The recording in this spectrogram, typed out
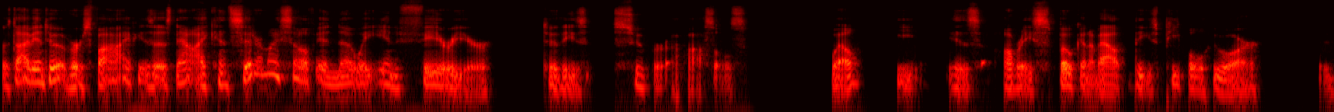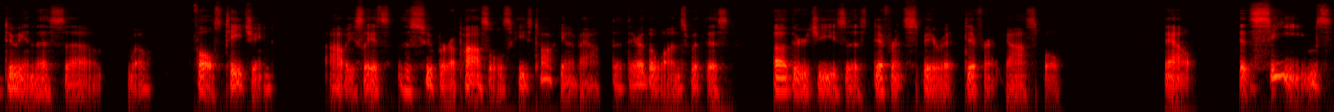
Let's dive into it. Verse 5, he says, Now I consider myself in no way inferior to these super apostles. Well, he is already spoken about these people who are doing this, uh, well, false teaching. Obviously, it's the super apostles he's talking about, that they're the ones with this other Jesus, different spirit, different gospel. Now, it seems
